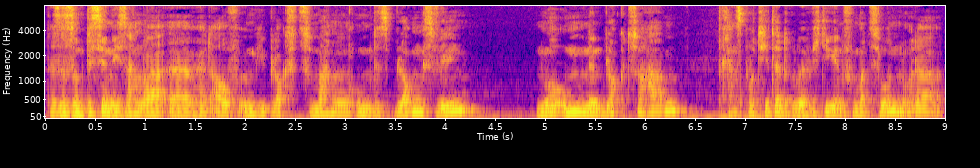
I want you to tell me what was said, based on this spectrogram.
Das ist so ein bisschen, ich sag mal, äh, hört auf, irgendwie Blogs zu machen um des Bloggens willen, nur um einen Blog zu haben. Transportiert darüber wichtige Informationen oder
